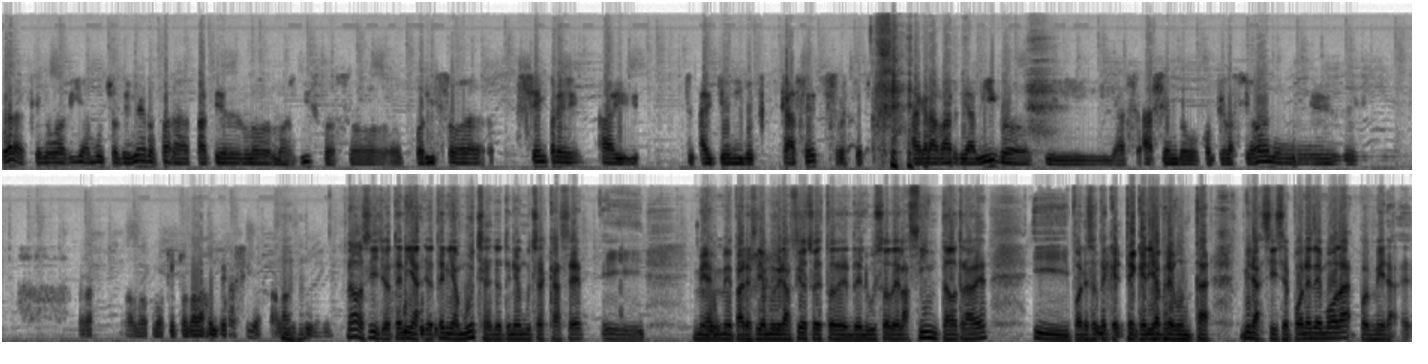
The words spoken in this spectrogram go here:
bueno, que no había mucho dinero para partir lo- los discos, o- por eso siempre hay, hay tenido cassettes a grabar de amigos y ha- haciendo compilaciones, lo, lo que toda la gente hacía a la altura. ¿eh? No, sí, yo tenía, yo tenía muchas, yo tenía muchas cassettes y me, me parecía muy gracioso esto de- del uso de la cinta otra vez y por eso te, te quería preguntar. Mira, si se pone de moda, pues mira, es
